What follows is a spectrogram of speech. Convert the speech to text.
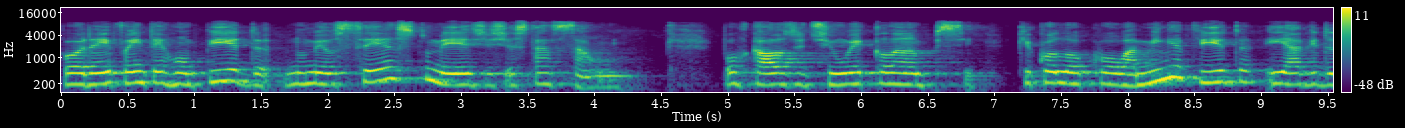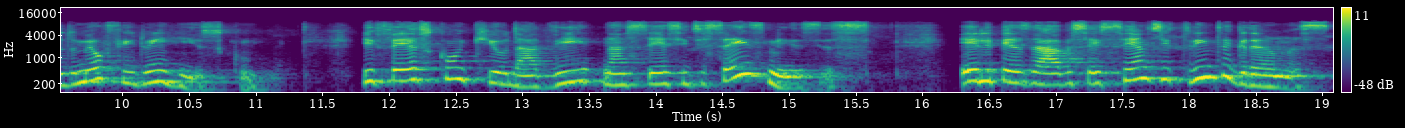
porém foi interrompida no meu sexto mês de gestação, por causa de um eclâmpse que colocou a minha vida e a vida do meu filho em risco e fez com que o Davi nascesse de seis meses. Ele pesava 630 gramas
